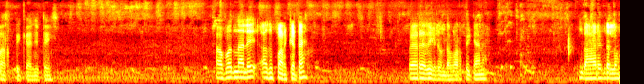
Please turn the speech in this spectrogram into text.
പറപ്പിക്കാഞ്ഞിട്ടേ. അപ്പോൾ എന്നാൽ അത് പറക്കട്ടെ. വേറെ ഏതെങ്കിലും ഉണ്ടോ പറപ്പിക്കാൻ? ധാരുണ്ടല്ലോ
